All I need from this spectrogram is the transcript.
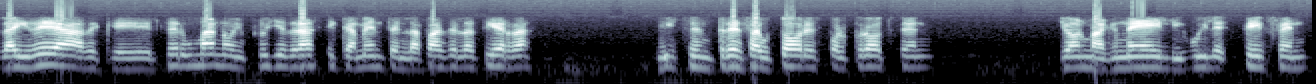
la idea de que el ser humano influye drásticamente en la faz de la Tierra, dicen tres autores, Paul Crutzen, John McNeil y Will Stephen,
